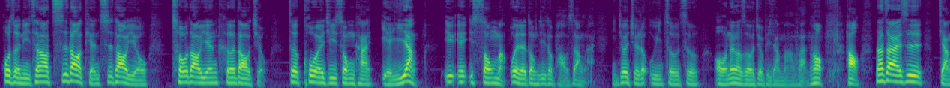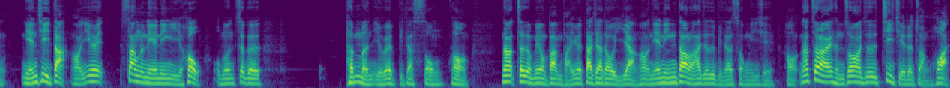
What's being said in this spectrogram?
或者你知道吃到甜吃到油，抽到烟喝到酒，这个括约肌松开也一样，一一一松嘛，胃的东西都跑上来。你就会觉得胃周周哦，那个时候就比较麻烦哈。好，那再来是讲年纪大啊，因为上了年龄以后，我们这个喷门也会比较松哦。那这个没有办法，因为大家都一样哈，年龄到了它就是比较松一些。好，那再来很重要就是季节的转换，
